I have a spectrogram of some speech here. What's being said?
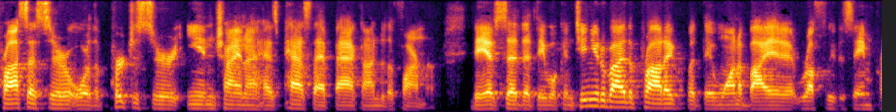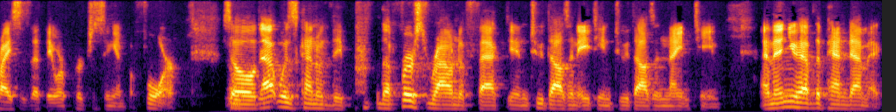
processor or the purchaser in China has passed that back onto the farmer. They have said that they will continue to buy the product, but they want to buy it at roughly the same prices that they were purchasing it before. So mm-hmm. that was kind of the, the first round effect in 2018, 2019. And then you have the pandemic.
